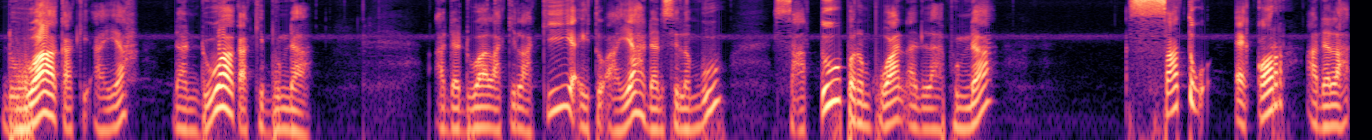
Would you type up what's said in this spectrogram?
dua kaki ayah, dan dua kaki bunda. Ada dua laki-laki yaitu ayah dan si lembu. Satu perempuan adalah bunda satu ekor adalah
